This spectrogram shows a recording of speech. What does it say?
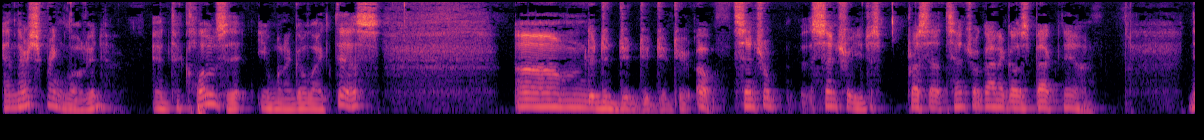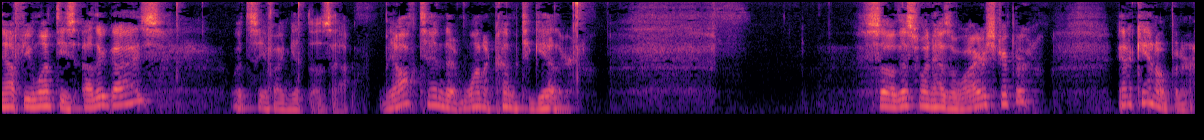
And they're spring-loaded. And to close it, you want to go like this. Um, do, do, do, oh, central, central, you just press that central guy and it goes back down. Now, if you want these other guys, let's see if I can get those out. They all tend to want to come together. So this one has a wire stripper and a can opener.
